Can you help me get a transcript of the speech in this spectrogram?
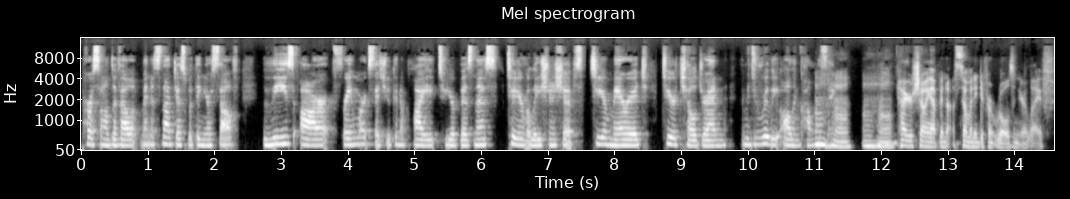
personal development, it's not just within yourself. These are frameworks that you can apply to your business, to your relationships, to your marriage, to your children. I mean, it's really all encompassing. Mm-hmm, mm-hmm. Mm-hmm. How you're showing up in so many different roles in your life.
